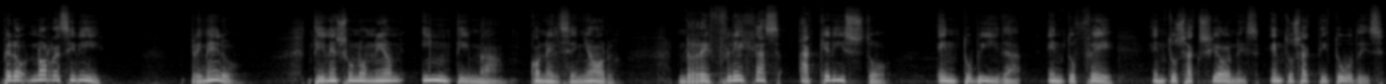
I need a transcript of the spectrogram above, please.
pero no recibí. Primero, tienes una unión íntima con el Señor. Reflejas a Cristo en tu vida, en tu fe, en tus acciones, en tus actitudes.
